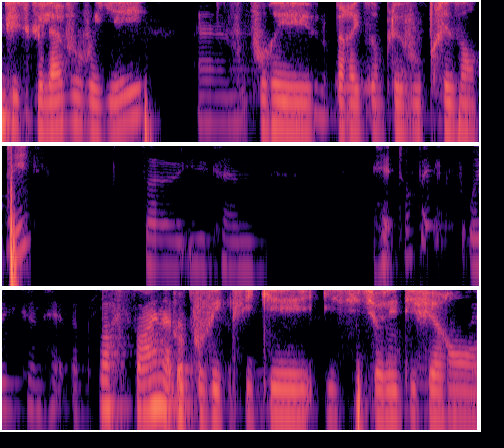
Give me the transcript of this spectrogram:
Puisque là, vous voyez, pourrez par exemple vous présenter. Vous pouvez cliquer ici sur les différents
